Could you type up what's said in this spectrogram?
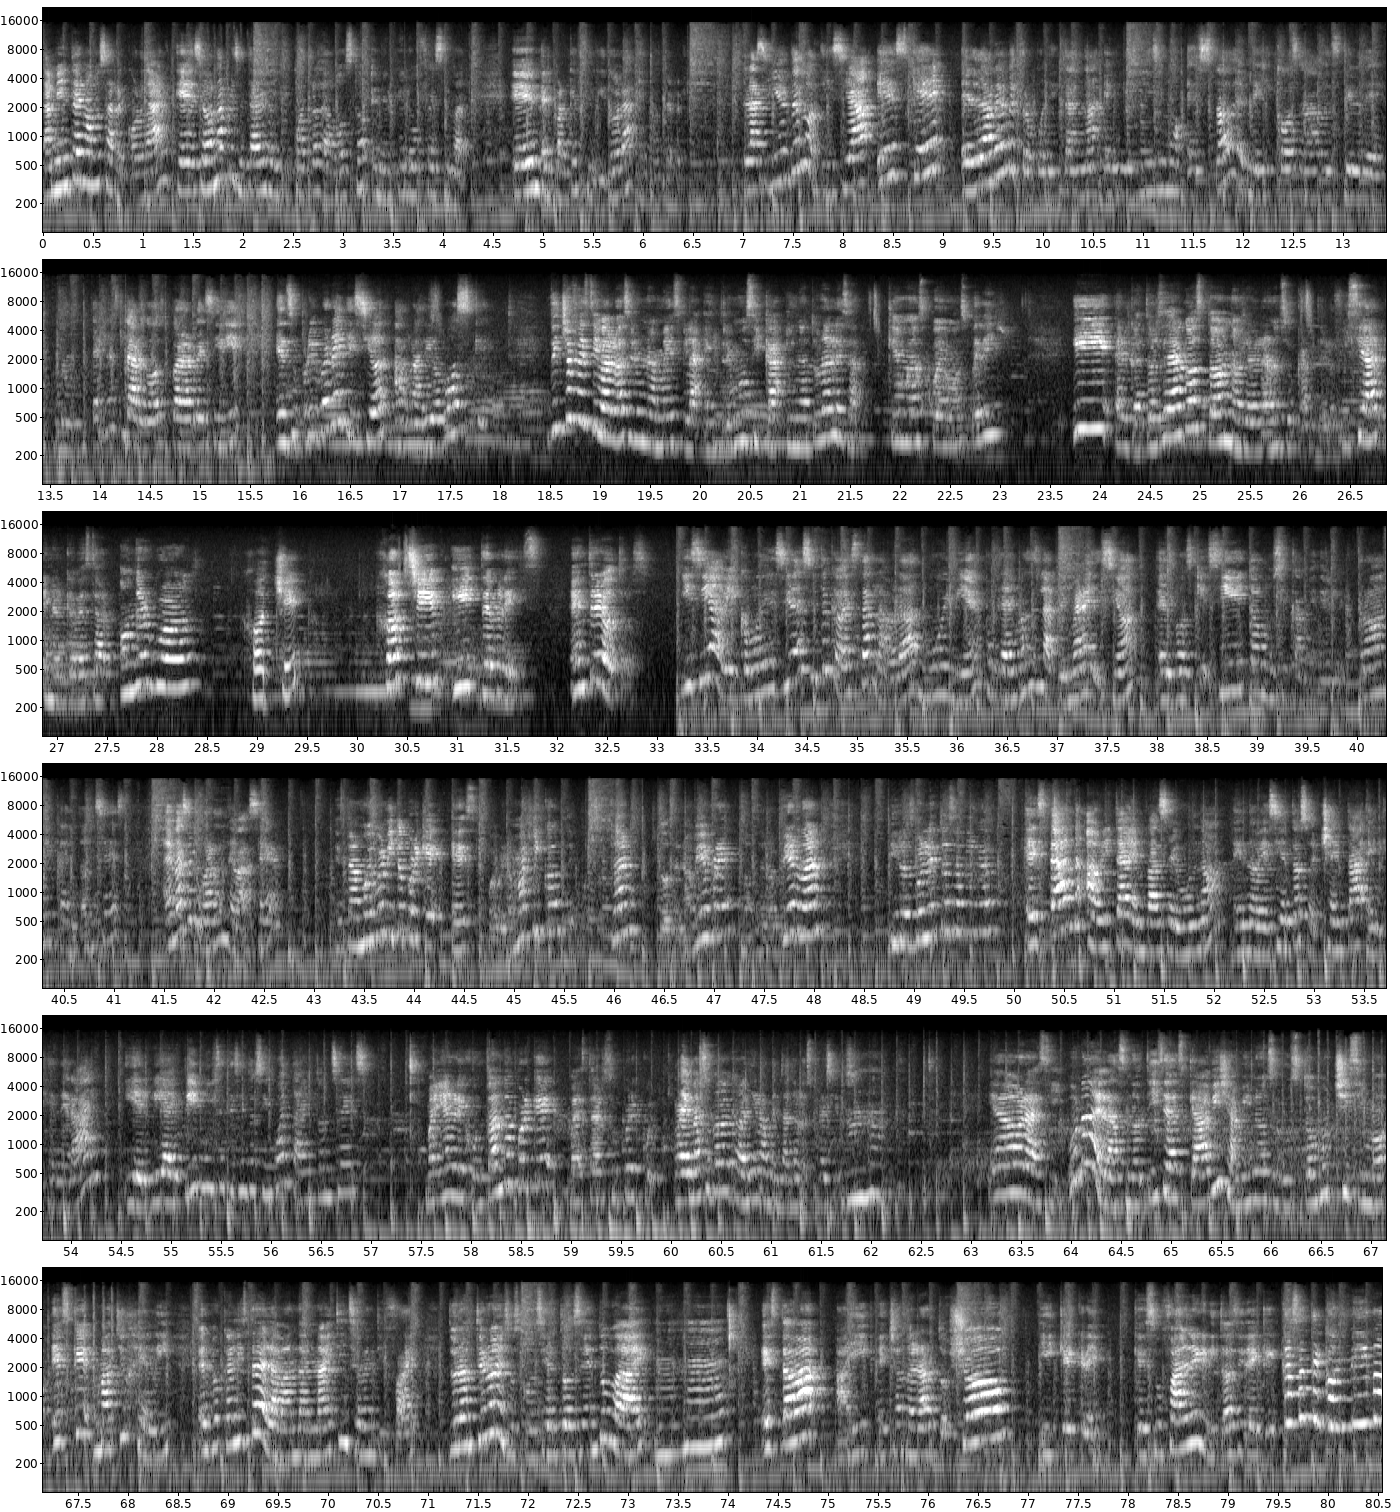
También te vamos a recordar que se van a presentar el 24 de agosto en el Hello Festival en el Parque Fundidora en Monterrey. La siguiente noticia es que el área metropolitana, el mismísimo Estado de México, se va a vestir de manteles largos para recibir en su primera edición a Radio Bosque. Dicho festival va a ser una mezcla entre música y naturaleza. ¿Qué más podemos pedir? Y el 14 de agosto nos revelaron su cartel oficial en el que va a estar Underworld, Hot Chip. Hot Chip y The Blaze, entre otros. Y sí, Abby, como decía, siento que va a estar la verdad muy bien, porque además es la primera edición, es bosquecito, música medio electrónica, entonces, además el lugar donde va a ser, Está muy bonito porque es Pueblo Mágico de Pozotlán, 2 de noviembre, no se lo pierdan. ¿Y los boletos, amiga? están ahorita en fase 1, en 980 el general y el VIP 1750, entonces, Vayan juntando porque va a estar súper cool. además supongo que van a ir aumentando los precios. Y ahora sí, una de las noticias que a Abby y mí nos gustó muchísimo es que Matthew Haley, el vocalista de la banda 1975, durante uno de sus conciertos en Dubai, estaba ahí echando el harto show y ¿qué creen? Que su fan le gritó así de que ¡Cásate conmigo!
